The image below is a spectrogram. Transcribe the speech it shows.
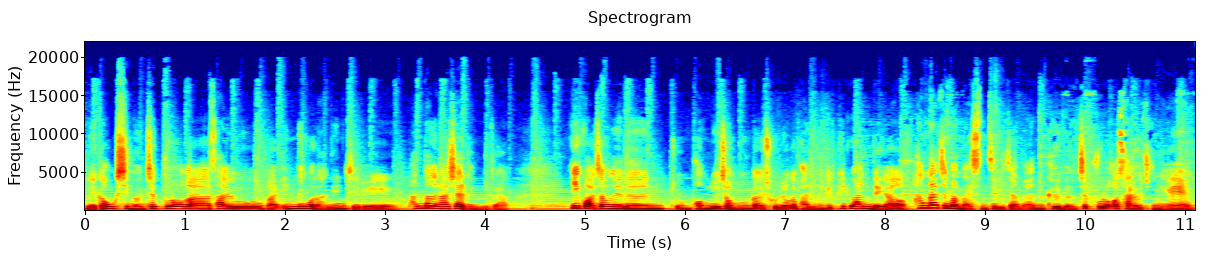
내가 혹시 면책 불허가 사유가 있는 건 아닌지를 판단을 하셔야 됩니다. 이 과정에는 좀 법률 전문가의 조력을 받는 게 필요한데요. 한 가지만 말씀드리자면 그 면책 불허가 사유 중에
